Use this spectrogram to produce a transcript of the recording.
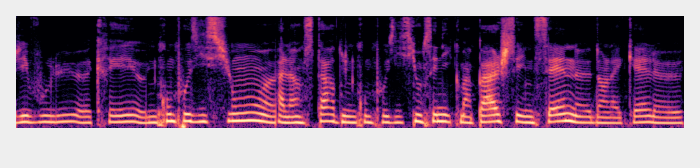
J'ai voulu euh, créer une composition euh, à l'instar d'une composition scénique. Ma page, c'est une scène dans laquelle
